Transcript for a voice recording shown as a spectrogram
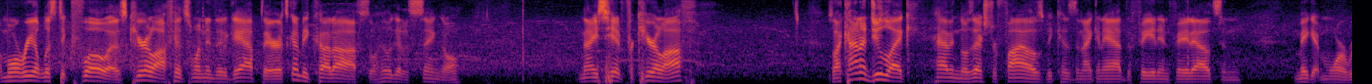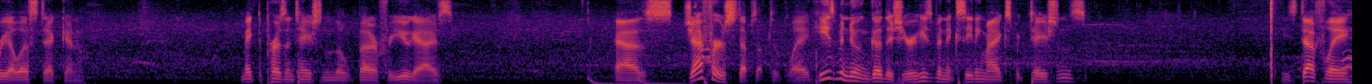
a more realistic flow as Kirilloff hits one into the gap there. It's going to be cut off, so he'll get a single. Nice hit for Kirilloff. So I kind of do like having those extra files because then I can add the fade in, fade outs and make it more realistic and make the presentation a little better for you guys. As Jeffers steps up to the plate, he's been doing good this year. He's been exceeding my expectations. He's definitely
